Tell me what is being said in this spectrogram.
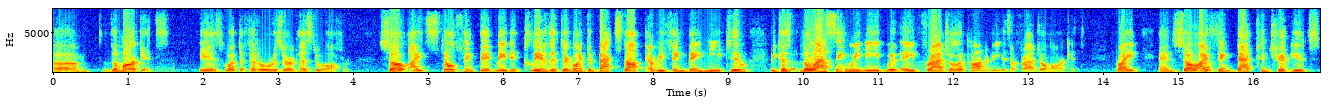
um, the markets is what the Federal Reserve has to offer. So I still think they've made it clear that they're going to backstop everything they need to because the last thing we need with a fragile economy is a fragile market, right? And so I think that contributes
